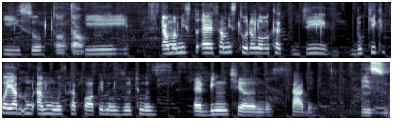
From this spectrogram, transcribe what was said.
Isso. Total. E é uma mistura, essa mistura louca de do que, que foi a, a música pop nos últimos é, 20 anos, sabe? Isso.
